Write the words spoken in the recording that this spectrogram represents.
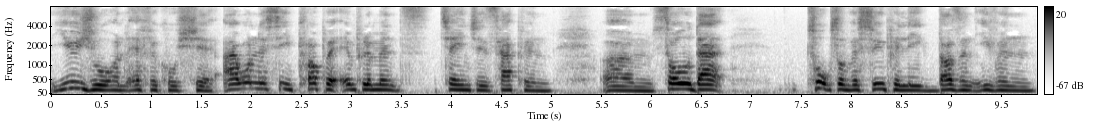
usual unethical shit. I want to see proper implements changes happen, um, so that talks of a super league doesn't even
